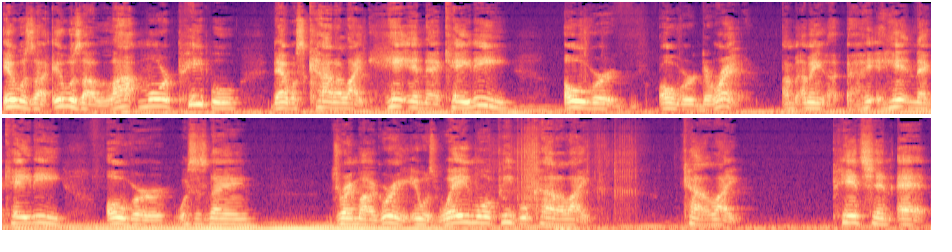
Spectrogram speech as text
it was a it was a lot more people that was kind of like hinting at KD over over Durant. I mean, uh, hinting at KD over what's his name, Draymond Green. It was way more people kind of like, kind of like pinching at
